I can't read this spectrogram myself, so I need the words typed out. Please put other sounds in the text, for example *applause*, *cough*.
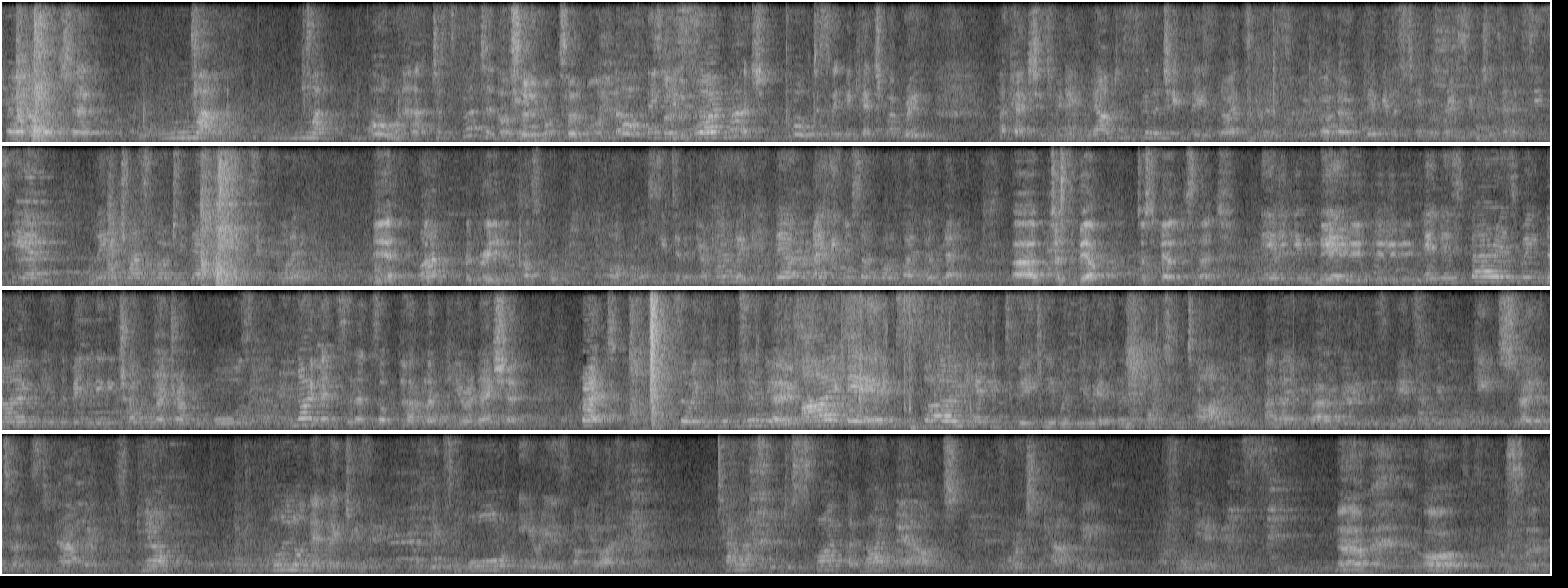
Kia ora, Richard. Mwah. Mwah. Oh, my heart just fluttered. Oh, so did mine. So did mine. Oh, thank So you so much. Oh, just let me catch my breath. Okay, she's ready. Now I'm just going to check these notes because we've got a fabulous team of researchers and it says here, leading Tricycle 2006 14. Yeah. Right. But, but Grady didn't pass the ball. Oh, of course you didn't. You're a. Now, are you also a qualified builder? Uh, just about. Just about at this stage. Nearly getting there. Nearly there. We know, he hasn't been in any trouble, no drunken wars, no incidents of public urination. Great. So we can continue. I am so happy to be here with you at this point in time. I know you are a very busy man, so we will get straight into it, Mr. Carpley. Now, pulling on that black jersey affects all areas of your life. Tell us or describe a night out for Richard Carpley before the ABs. Um, oh, it's a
